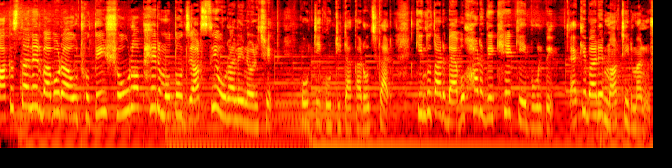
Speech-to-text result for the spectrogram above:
পাকিস্তানের বাবর আউট হতেই সৌরভের মতো জার্সি ওড়ালেন অরিজিৎ কোটি কোটি টাকা রোজগার, কিন্তু তার ব্যবহার দেখে কে বলবে? একেবারে মাটির মানুষ।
